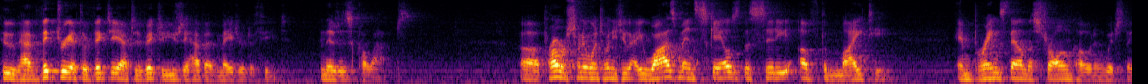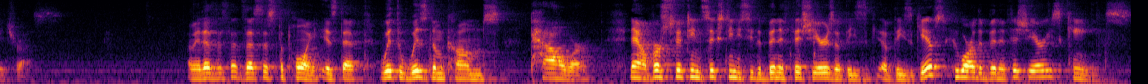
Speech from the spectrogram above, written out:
who have victory after victory after victory usually have a major defeat, and they just collapse. Uh, Proverbs 21 22, a wise man scales the city of the mighty and brings down the stronghold in which they trust. I mean, that's, that's, that's just the point, is that with wisdom comes power. Now, verse 15, 16, you see the beneficiaries of these, of these gifts. Who are the beneficiaries? Kings.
